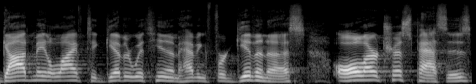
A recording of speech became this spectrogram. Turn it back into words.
God made alive together with him, having forgiven us all our trespasses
